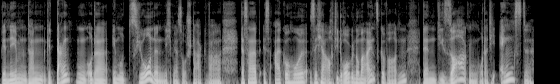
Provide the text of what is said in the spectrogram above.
Wir nehmen dann Gedanken oder Emotionen nicht mehr so stark wahr. Deshalb ist Alkohol sicher auch die Droge Nummer eins geworden, denn die Sorgen oder die Ängste,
